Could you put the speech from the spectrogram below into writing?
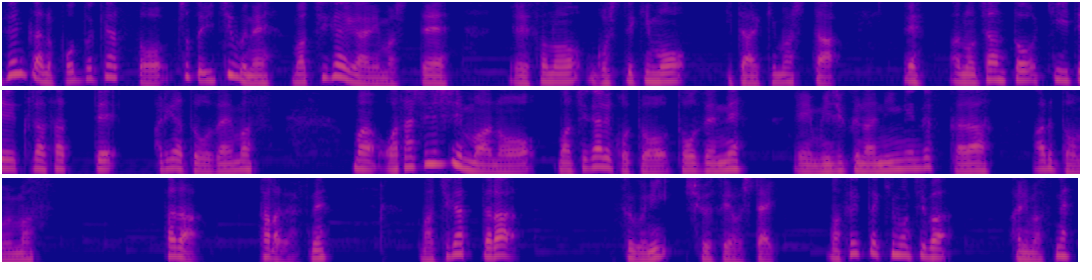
前回のポッドキャスト、ちょっと一部ね、間違いがありまして、えー、そのご指摘もいただきました。え、あの、ちゃんと聞いてくださってありがとうございます。まあ、私自身もあの、間違えること当然ね、えー、未熟な人間ですから、あると思います。ただ、ただですね、間違ったらすぐに修正をしたい。まあ、そういった気持ちはありますね。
